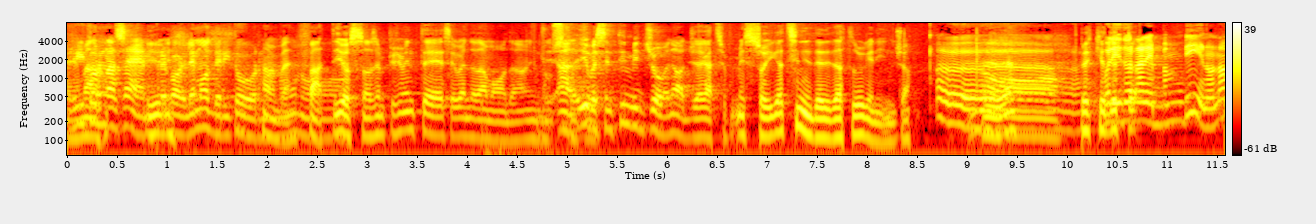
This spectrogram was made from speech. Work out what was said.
eh, Ritorna ma- sempre, io- poi le mode ritornano. Vabbè, uno- infatti, io sto semplicemente seguendo la moda. quindi- Ah, io per sentirmi giovane oggi, ragazzi, ho messo i cazzini delle tartarughe ninja. Eh, Perché Volevi detto- tornare bambino, no?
